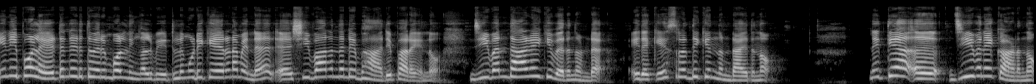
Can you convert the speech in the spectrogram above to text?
ഇനിയിപ്പോൾ ഏട്ടന്റെ അടുത്ത് വരുമ്പോൾ നിങ്ങൾ വീട്ടിലും കൂടി കയറണമെന്ന് ശിവാനന്ദന്റെ ഭാര്യ പറയുന്നു. ജീവൻ താഴേക്ക് വരുന്നുണ്ട്. ഇതൊക്കെ ശ്രദ്ധിക്കുന്നുണ്ടായിരുന്നു. നിത്യ ജീവനെ കാണുന്നു.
